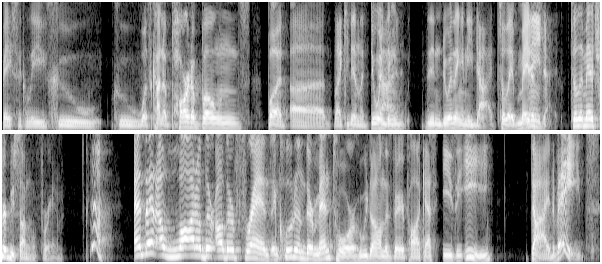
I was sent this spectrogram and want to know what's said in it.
basically who who was kind of part of Bones, but uh like he didn't like do anything didn't do anything and he died. So they made a, died. So they made a tribute song for him. Yeah. And then a lot of their other friends, including their mentor, who we done on this very podcast, Eazy E, died of AIDS.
